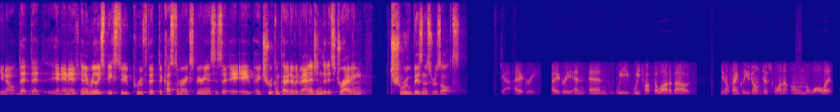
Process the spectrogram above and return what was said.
you know that that and and it, and it really speaks to proof that the customer experience is a, a, a true competitive advantage and that it's driving true business results. Yeah i agree i agree and and we we talked a lot about you know frankly you don't just want to own the wallet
